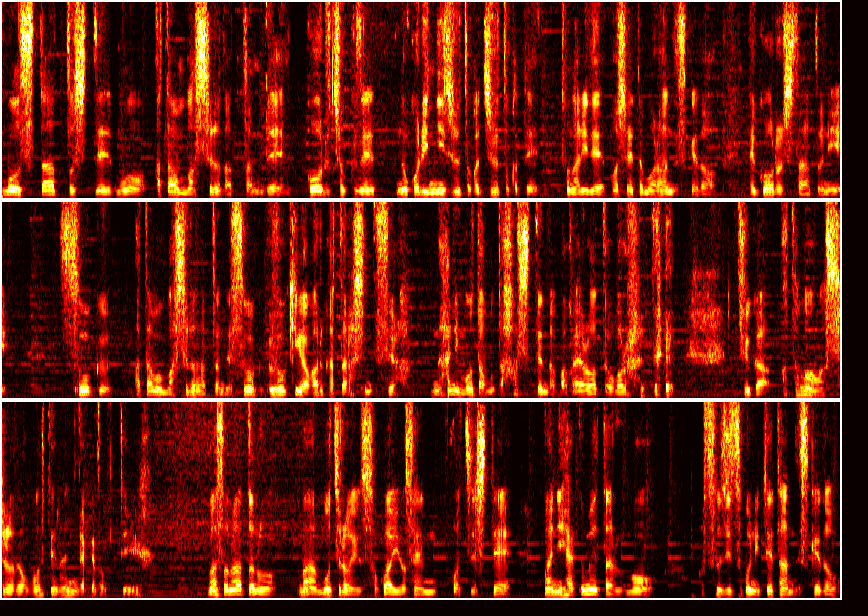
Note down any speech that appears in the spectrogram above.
もうスタートしてもう頭真っ白だったんでゴール直前残り20とか10とかって隣で教えてもらうんですけどでゴールした後にすごく頭真っ白だったんですごく動きが悪かったらしいんですよ。何もたもた走ってんだバカ野郎って怒られて。っていうか頭真っ白で覚えてないんだけどっていう。まあその後のまあもちろんそこは予選落ちして、まあ、200メートルも数日後に出たんですけど、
